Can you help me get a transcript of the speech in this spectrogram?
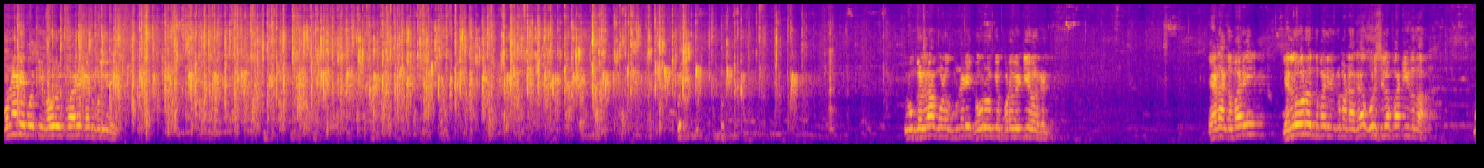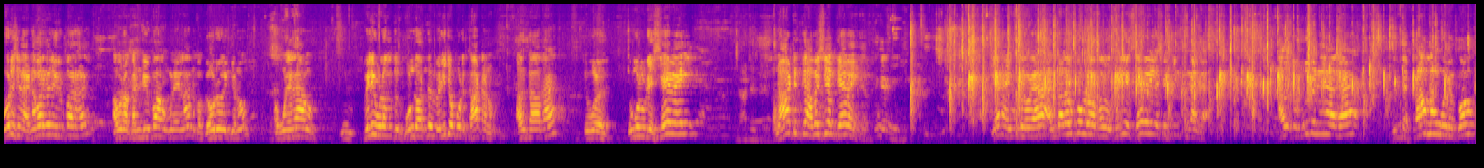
முன்னாடி பற்றி கௌரவிக்குமாறு கேட்டுக்கொள்கிறேன். இவங்கெல்லாம் உங்களுக்கு முன்னாடி கௌரவிக்கப்பட வேண்டியவர்கள். ஏன்னா இந்த மாதிரி எல்லோரும் இந்த மாதிரி இருக்க மாட்டாங்க. ஒரு சில பார்ட்டிகள் தான் ஒரு சில நபர்கள் இருப்பார்கள். அவரை கண்டிப்பாக அவங்களை எல்லாம் நம்ம கௌரவிக்கணும். அவங்களை எல்லாம் வெளி உலகத்துக்கு கொண்டு வந்து வெளியே போட்டு காட்டணும். அதுக்காக தான் உங்களுடைய சேவை நாட்டுக்கு அவசியம் தேவை. ஏன்னா இவங்க அந்த அளவுக்கு உள்ள பெரிய சேவைகளை செஞ்சுட்டு இருக்காங்க அதுக்கு உறுதுணையாக இந்த கிராமம் இருக்கும்.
